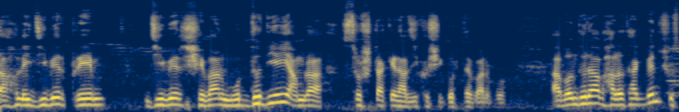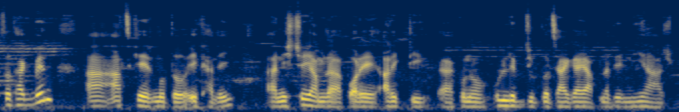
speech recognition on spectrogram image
তাহলে জীবের প্রেম, জীবের সেবার মধ্য দিয়েই আমরা স্রষ্টাকে রাজি খুশি করতে পারব। বন্ধুরা, ভালো থাকবেন, সুস্থ থাকবেন। আজকের মতো এখানেই। নিশ্চয়ই আমরা পরে আরেকটি কোনো উল্লেখযোগ্য জায়গায় আপনাদের নিয়ে আসব।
